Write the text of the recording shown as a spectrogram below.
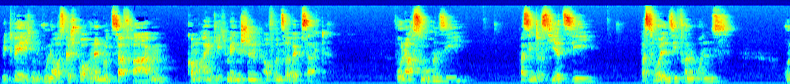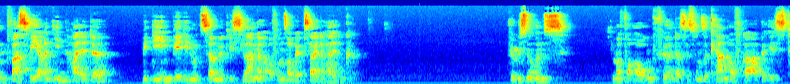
mit welchen unausgesprochenen Nutzerfragen kommen eigentlich Menschen auf unsere Webseite? Wonach suchen sie? Was interessiert sie? Was wollen sie von uns? Und was wären Inhalte, mit denen wir die Nutzer möglichst lange auf unserer Webseite halten können? Wir müssen uns immer vor Augen führen, dass es unsere Kernaufgabe ist,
